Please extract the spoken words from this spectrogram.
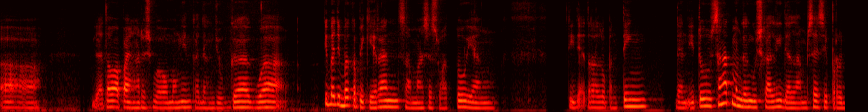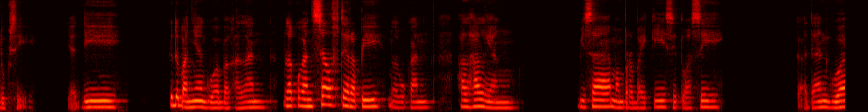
uh, gak tahu apa yang harus gue omongin kadang juga gue tiba-tiba kepikiran sama sesuatu yang tidak terlalu penting dan itu sangat mengganggu sekali dalam sesi produksi. Jadi ke depannya gue bakalan melakukan self therapy melakukan hal-hal yang bisa memperbaiki situasi keadaan gue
